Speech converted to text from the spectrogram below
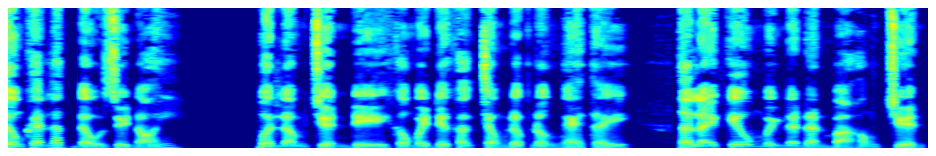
Tùng khẽ lắc đầu rồi nói, Bớt lắm chuyện đi, không mấy đứa khác trong lớp nó nghe thấy. Nó lại kêu mình là đàn bà hóng chuyện.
